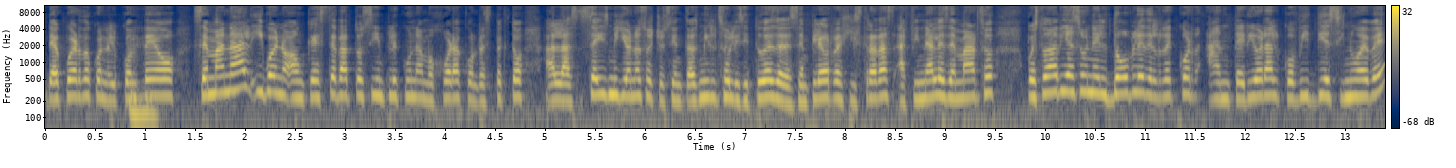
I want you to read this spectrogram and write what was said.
de acuerdo con el conteo semanal. Y bueno, aunque este dato sí implica una mejora con respecto a las seis millones ochocientos mil solicitudes de desempleo registradas a finales de marzo, pues todavía son el doble del récord anterior al COVID-19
